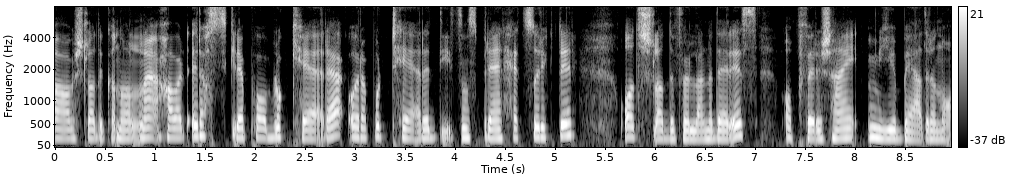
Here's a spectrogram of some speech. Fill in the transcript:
av sladdekanalene har vært raskere på å blokkere og rapportere de som sprer hets og rykter, og at sladdefølgerne deres oppfører seg mye bedre nå.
